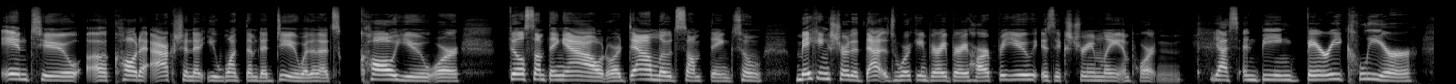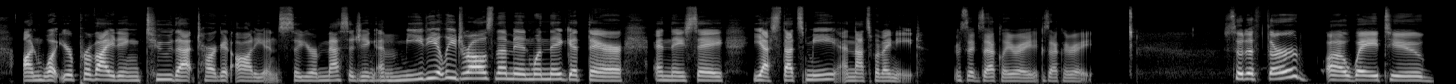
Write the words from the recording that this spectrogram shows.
into a call to action that you want them to do, whether that's call you or fill something out or download something. So making sure that that is working very, very hard for you is extremely important. Yes, and being very clear on what you're providing to that target audience. So your messaging mm-hmm. immediately draws them in when they get there and they say, Yes, that's me and that's what I need. That's exactly right. Exactly right. So the third uh, way to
